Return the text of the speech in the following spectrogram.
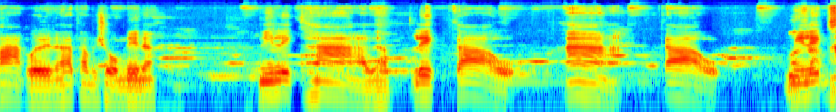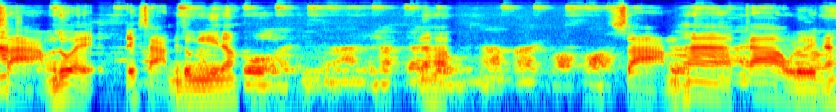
มากเลยนะครับท่านผู้ชมนี่นะ นี่เลขห้านะครับ เลขเก้าห้าเก้า มีเลขสามด้วย เลขสามอยู่ตรงนี้เนาะนะครับสามห้าเก้าเลยนะ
